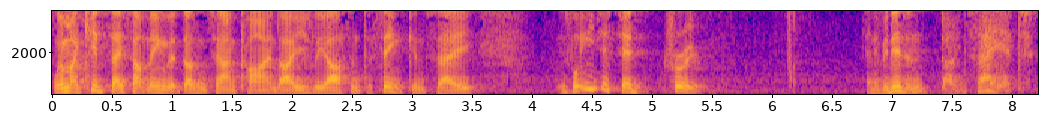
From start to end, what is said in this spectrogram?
When my kids say something that doesn't sound kind, I usually ask them to think and say, Is what you just said true? And if it isn't, don't say it.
